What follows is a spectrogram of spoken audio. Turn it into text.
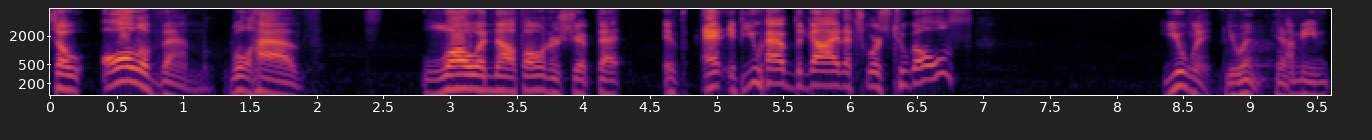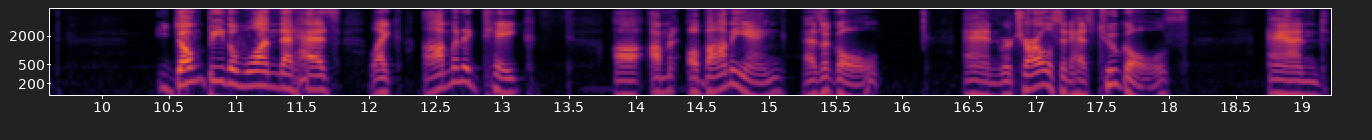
So all of them will have low enough ownership that if if you have the guy that scores two goals, you win. You win. Yeah. I mean, don't be the one that has like I'm going to take uh I'm Aubameyang has a goal and Richarlison has two goals and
